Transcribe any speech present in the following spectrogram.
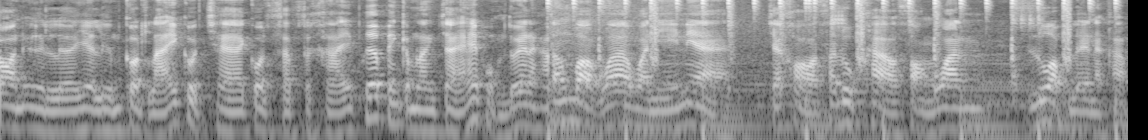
ก่อนอื่นเลยอย่าลืมกดไลค์กดแชร์กด Subscribe เพื่อเป็นกำลังใจให้ผมด้วยนะครับ ต้องบอกว่าวันนี้เนี่ยจะขอสรุปข่าว 2 วันรวบเลยนะครับ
